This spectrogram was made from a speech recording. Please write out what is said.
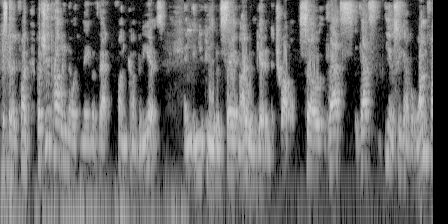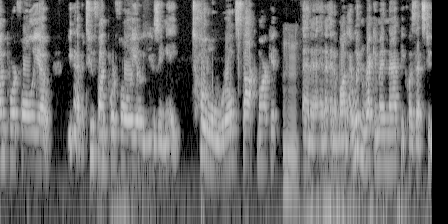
specific fund. But you probably know what the name of that fund company is, and, and you can even say it, and I wouldn't get into trouble. So that's that's you know, so you can have a one fund portfolio, you can have a two fund portfolio using a total world stock market Mhm. and a, and, a, and a bond. I wouldn't recommend that because that's too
